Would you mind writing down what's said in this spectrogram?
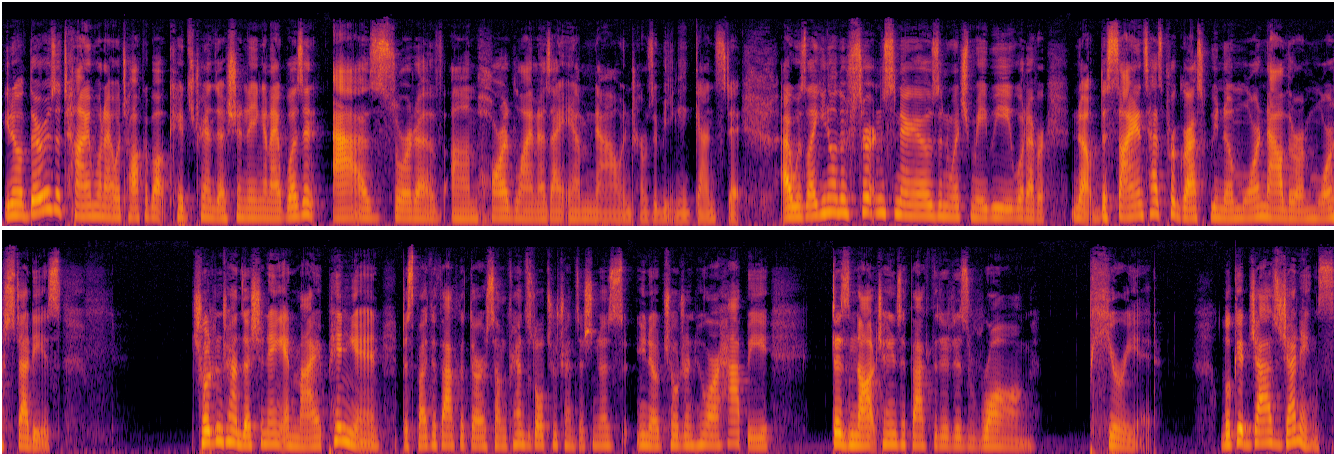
You know, there was a time when I would talk about kids transitioning, and I wasn't as sort of um, hardline as I am now in terms of being against it. I was like, you know, there's certain scenarios in which maybe whatever. No, the science has progressed. We know more now. There are more studies. Children transitioning, in my opinion, despite the fact that there are some trans adults who transition as, you know, children who are happy, does not change the fact that it is wrong. Period. Look at Jazz Jennings.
